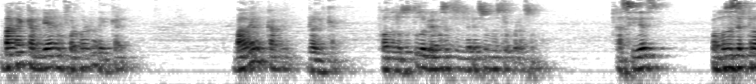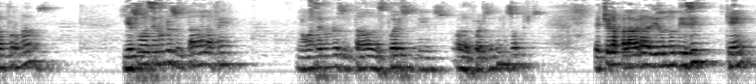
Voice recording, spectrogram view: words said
van a cambiar en forma radical. Va a haber un cambio radical cuando nosotros logremos entender eso en nuestro corazón. Así es, vamos a ser transformados. Y eso va a ser un resultado de la fe, no va a ser un resultado de esfuerzos míos o de esfuerzos de nosotros. De hecho, la palabra de Dios nos dice que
